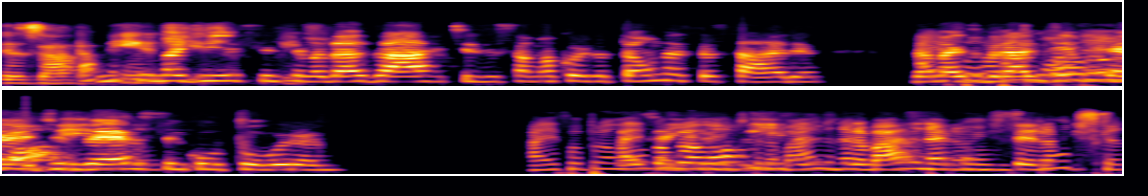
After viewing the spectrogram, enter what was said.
Em Exatamente. cima disso, em cima das artes. Isso é uma coisa tão necessária. Ainda mais o Brasil, que é diverso em cultura. Aí foi pra um Aí outro foi um trabalho, né? trabalho, né, com de feira estudos, que é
